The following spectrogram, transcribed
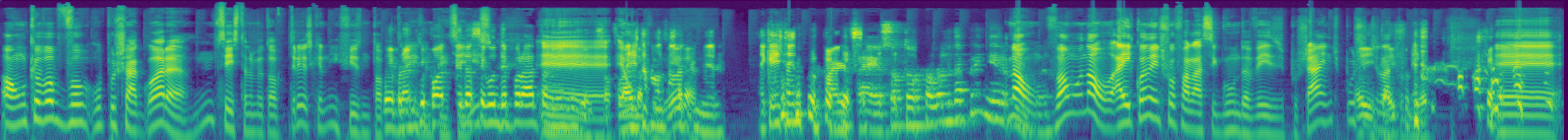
Ó, um que eu vou, vou, vou puxar agora, não sei se tá no meu top 3, que eu nem fiz no top Lembrando 3. que não pode ser da nisso. segunda temporada também, É, gente? Só é, a gente tá falando da primeira. primeira. É que a gente tá indo por partes. Ah, eu só tô falando da primeira. Não, enquanto. vamos, não. Aí quando a gente for falar a segunda vez de puxar, a gente puxa de Eita, lá aí também. fudeu. É,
